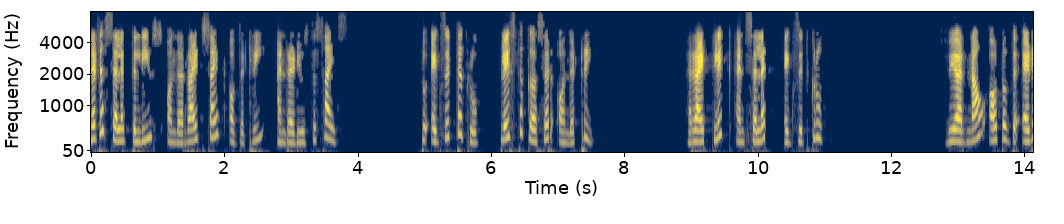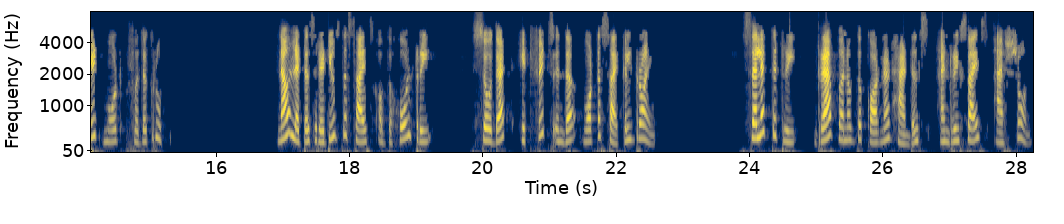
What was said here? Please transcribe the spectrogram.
Let us select the leaves on the right side of the tree and reduce the size. To exit the group, place the cursor on the tree. Right-click and select Exit Group. We are now out of the edit mode for the group. Now let us reduce the size of the whole tree so that it fits in the water cycle drawing. Select the tree, grab one of the corner handles and resize as shown.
